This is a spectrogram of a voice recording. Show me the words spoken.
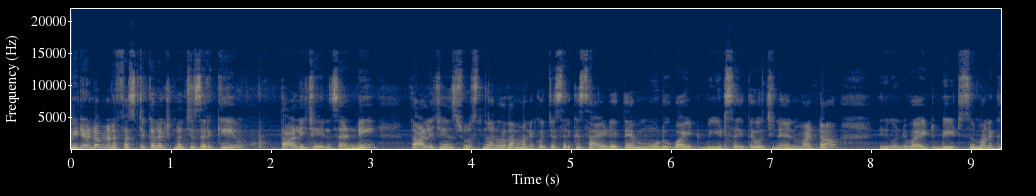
వీడియోలో మన ఫస్ట్ కలెక్షన్ వచ్చేసరికి తాళీ చైన్స్ అండి. తాళీ చైన్స్ చూస్తున్నారు కదా మనకి వచ్చేసరికి సైడ్ అయితే మూడు వైట్ బీడ్స్ అయితే వచ్చినాయి అనమాట ఇదిగోండి వైట్ బీడ్స్ మనకు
